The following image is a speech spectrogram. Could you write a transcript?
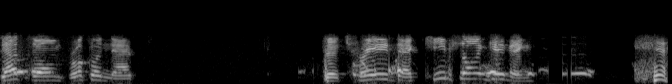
Death Zone, Brooklyn Nets, the trade that keeps on giving,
